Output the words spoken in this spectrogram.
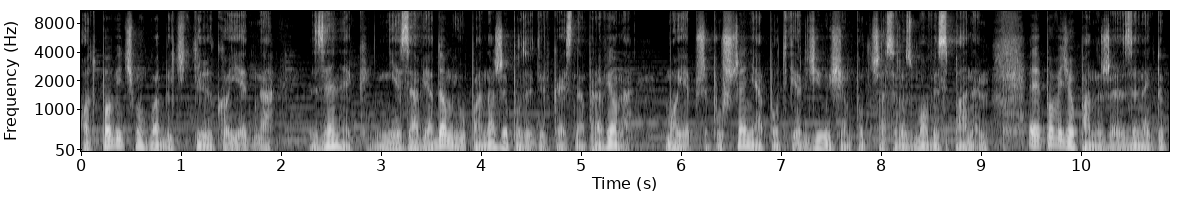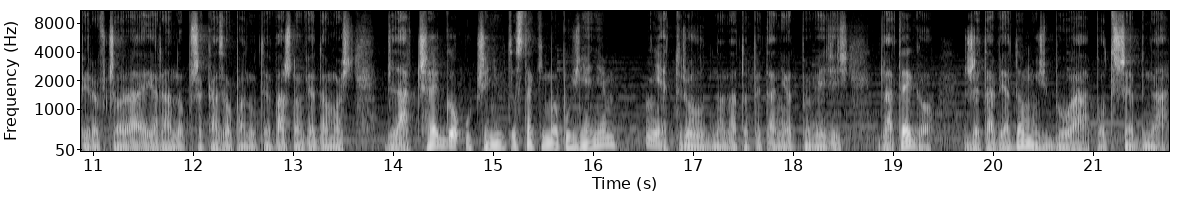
Odpowiedź mogła być tylko jedna. Zenek nie zawiadomił pana, że pozytywka jest naprawiona. Moje przypuszczenia potwierdziły się podczas rozmowy z panem. E, powiedział pan, że Zenek dopiero wczoraj rano przekazał panu tę ważną wiadomość. Dlaczego uczynił to z takim opóźnieniem? Nie trudno na to pytanie odpowiedzieć, dlatego, że ta wiadomość była potrzebna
